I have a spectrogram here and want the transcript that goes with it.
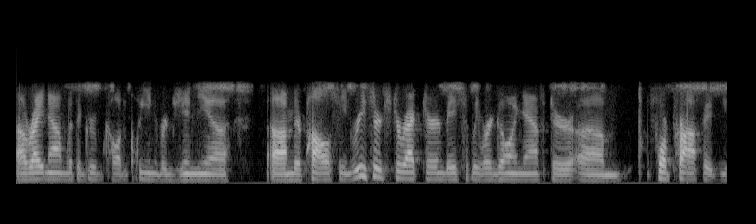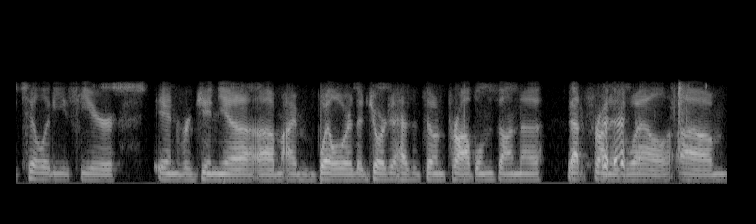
Uh, right now, I'm with a group called Clean Virginia. Um, they're policy and research director, and basically, we're going after um, for-profit utilities here in Virginia. Um, I'm well aware that Georgia has its own problems on the, that front as well. Um,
